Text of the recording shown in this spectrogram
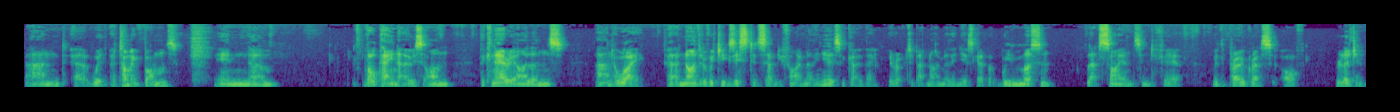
and uh, with atomic bombs in um, volcanoes on the Canary Islands and Hawaii, uh, neither of which existed 75 million years ago. They erupted about 9 million years ago. But we mustn't let science interfere with the progress of religion.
